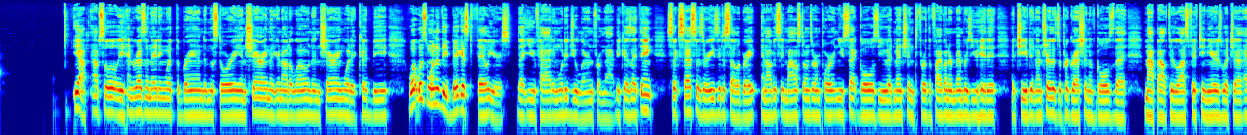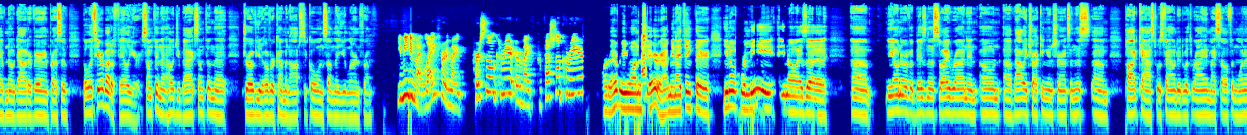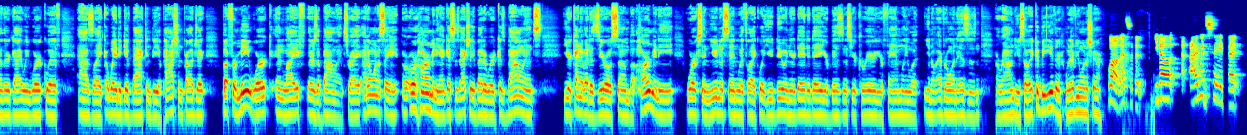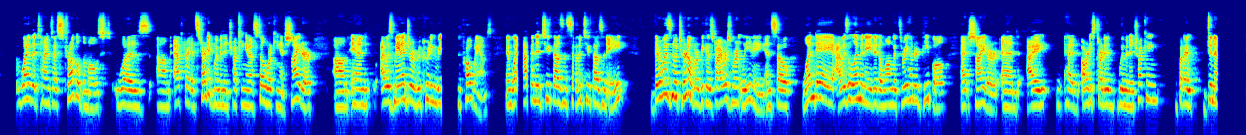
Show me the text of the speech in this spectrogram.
Yeah, absolutely. And resonating with the brand and the story and sharing that you're not alone and sharing what it could be. What was one of the biggest failures that you've had and what did you learn from that? Because I think successes are easy to celebrate and obviously milestones are important. You set goals. You had mentioned for the 500 members, you hit it, achieved it. And I'm sure there's a progression of goals that map out through the last 15 years, which uh, I have no doubt are very impressive. But let's hear about a failure, something that held you back, something that drove you to overcome an obstacle and something that you learned from. You mean in my life or in my personal career or my professional career? whatever you want to share. I mean, I think they're, you know, for me, you know, as a, um, the owner of a business. So I run and own uh, Valley Trucking Insurance. And this um, podcast was founded with Ryan, myself, and one other guy we work with as like a way to give back and be a passion project. But for me, work and life, there's a balance, right? I don't want to say, or, or harmony, I guess is actually a better word because balance you're kind of at a zero sum but harmony works in unison with like what you do in your day to day your business your career your family what you know everyone is, around you. So it could be either whatever you want to share. Well that's a you know i would say that one of the times i struggled the most was um, after i had started women in trucking and i was still working at schneider um, and i was manager of recruiting programs. And what happened in 2007 2008 there was no turnover because drivers weren't leaving. And so one day I was eliminated along with 300 people at Schneider and I had already started women in trucking, but I didn't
